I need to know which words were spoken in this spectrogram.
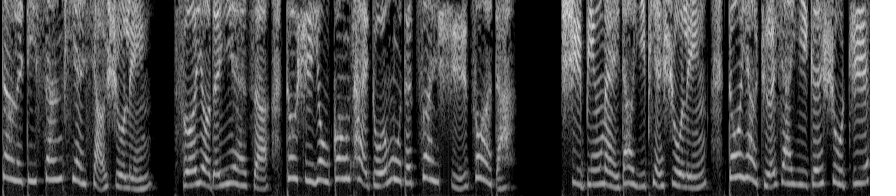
到了第三片小树林，所有的叶子都是用光彩夺目的钻石做的。士兵每到一片树林，都要折下一根树枝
